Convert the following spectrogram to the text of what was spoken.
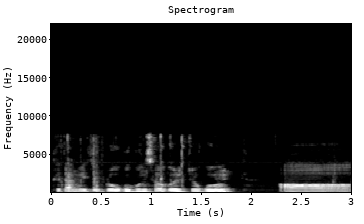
그 다음에 이제 로그 분석을 조금 어,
